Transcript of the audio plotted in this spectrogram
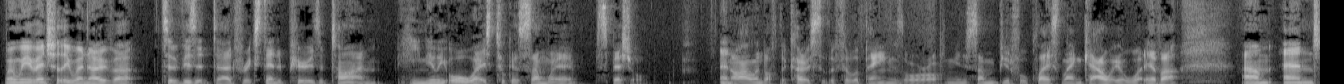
when we eventually went over to visit Dad for extended periods of time, he nearly always took us somewhere special. An island off the coast of the Philippines or you know, some beautiful place, Langkawi or whatever. Um, and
